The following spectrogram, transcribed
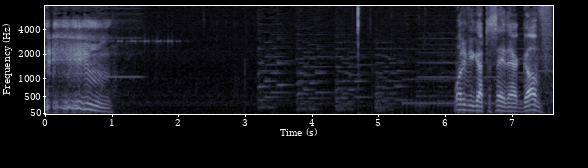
what have you got to say there, Gov?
